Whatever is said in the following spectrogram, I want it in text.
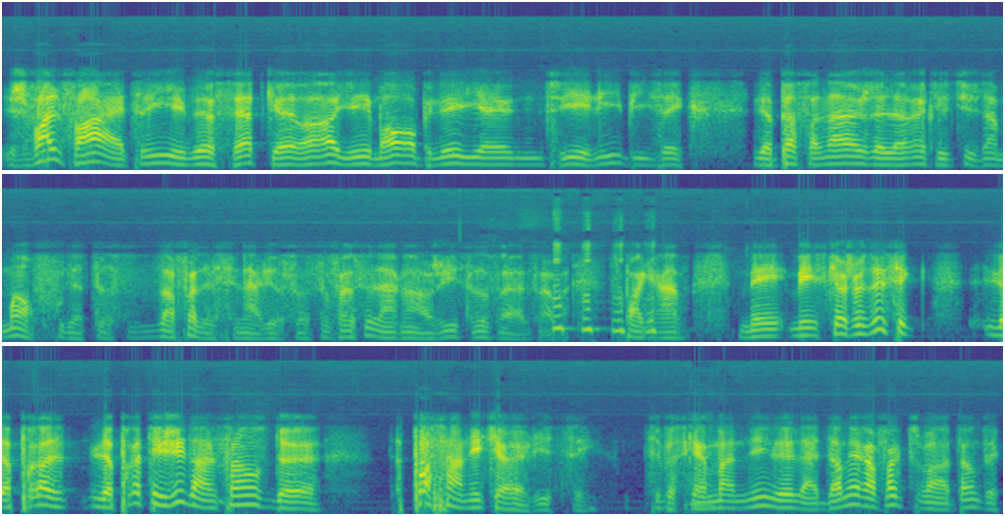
je vais le faire. Tu sais, le fait que ah, il est mort, puis là, il y a une série, puis c'est le personnage de Laurent Cloutier, je m'en fous de ça. C'est des affaires de scénario, ça. C'est facile à arranger, ça, ça, ça c'est pas grave. Mais, mais ce que je veux dire, c'est que le, le protéger dans le sens de, de pas s'en écœurer, tu sais. Parce qu'à un moment donné, la dernière fois que tu vas entendre, c'est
